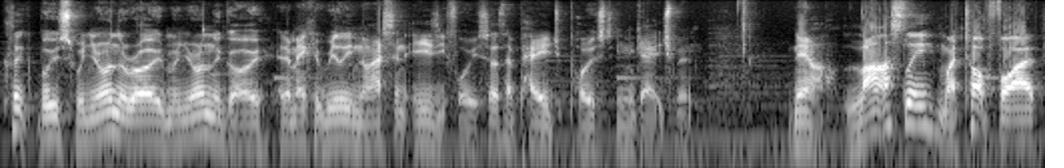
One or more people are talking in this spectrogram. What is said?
click boost when you're on the road, when you're on the go, and make it really nice and easy for you. So that's a page post engagement. Now, lastly, my top five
